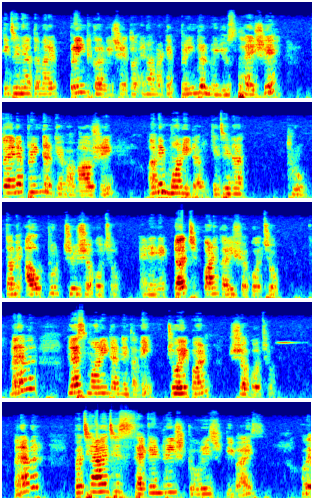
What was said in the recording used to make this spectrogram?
કે જેને તમારે પ્રિન્ટ કરવી છે, તો એના માટે પ્રિન્ટરનો યુઝ થાય છે. તો એને પ્રિન્ટર કહેવામાં આવશે. અને મોનિટર કે જેના થ્રુ તમે આઉટપુટ જોઈ શકો છો. અને એને ટચ પણ કરી શકો છો. બરાબર? પ્લસ મોનિટરને તમે જોઈ પણ શકો છો. બરાબર? પછી આવે છે સેકન્ડરી સ્ટોરેજ ડિવાઇસ હવે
